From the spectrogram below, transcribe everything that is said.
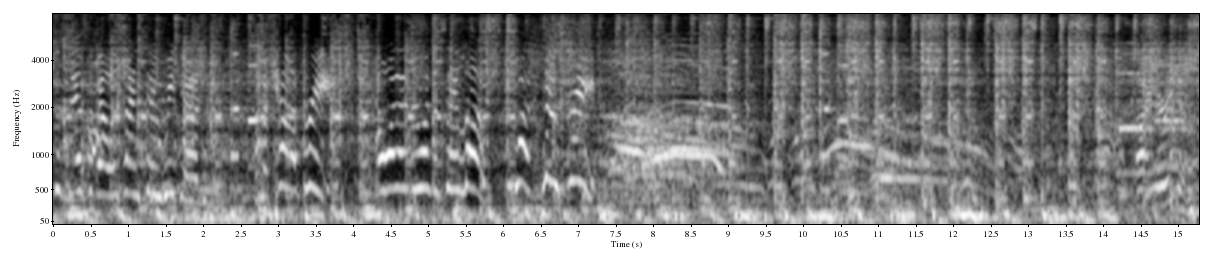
This is the Valentine's Day weekend, on the count of three, I want everyone to say love. One, two, three. All right, here we go.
